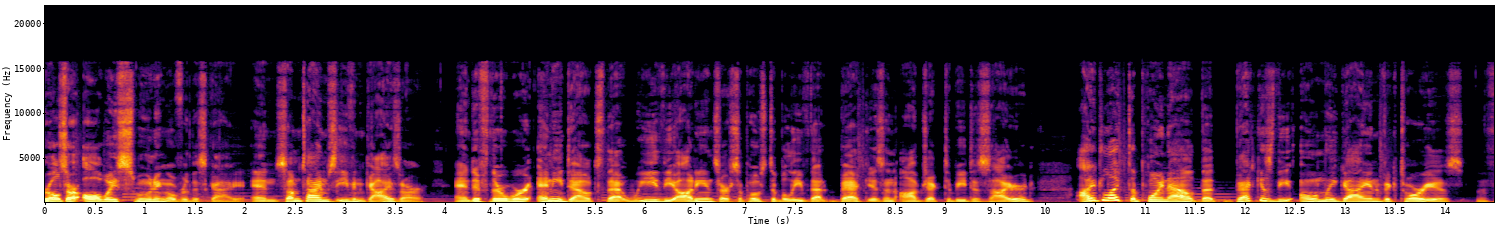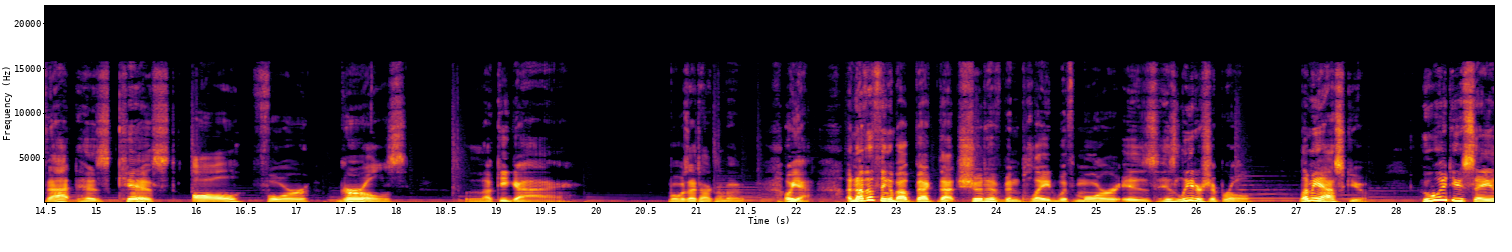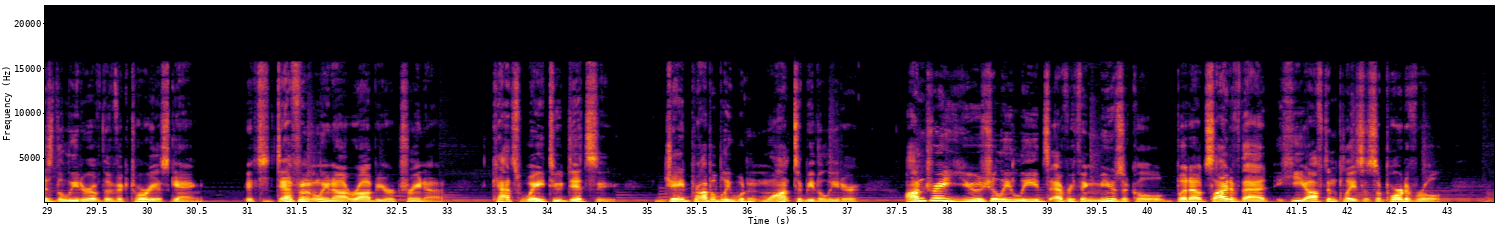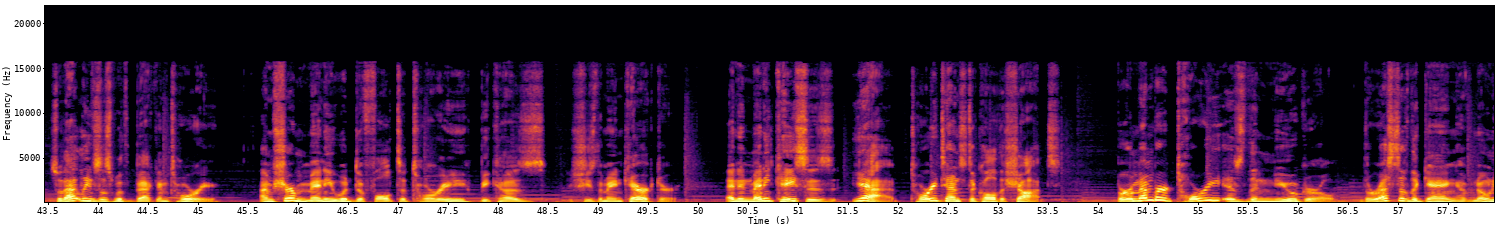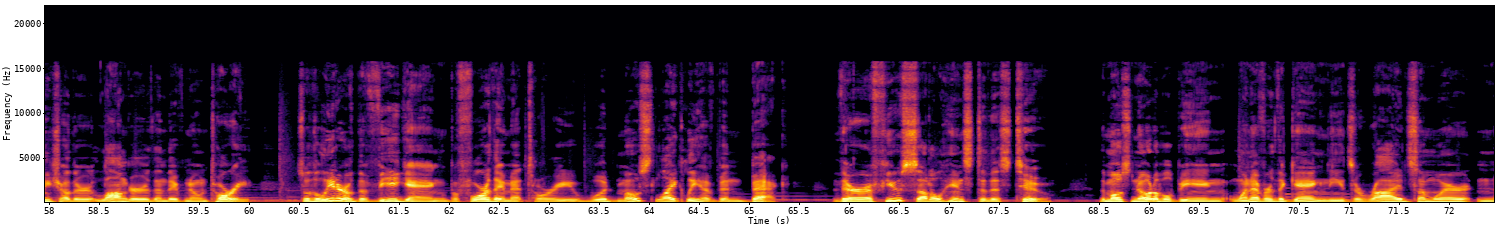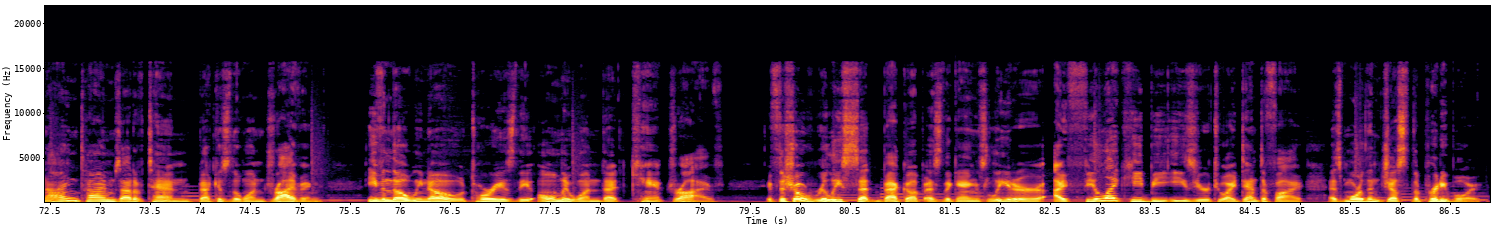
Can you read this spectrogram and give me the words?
Girls are always swooning over this guy, and sometimes even guys are. And if there were any doubts that we, the audience, are supposed to believe that Beck is an object to be desired, I'd like to point out that Beck is the only guy in Victorious that has kissed all four girls. Lucky guy. What was I talking about? Oh, yeah. Another thing about Beck that should have been played with more is his leadership role. Let me ask you who would you say is the leader of the Victorious gang? It's definitely not Robbie or Trina. Kat's way too ditzy. Jade probably wouldn't want to be the leader. Andre usually leads everything musical, but outside of that, he often plays a supportive role. So that leaves us with Beck and Tori. I'm sure many would default to Tori because she's the main character. And in many cases, yeah, Tori tends to call the shots. But remember, Tori is the new girl. The rest of the gang have known each other longer than they've known Tori. So the leader of the V gang before they met Tori would most likely have been Beck. There are a few subtle hints to this too. The most notable being whenever the gang needs a ride somewhere, 9 times out of 10, Beck is the one driving. even though we know Tori is the only one that can't drive. If the show really set Beck up as the gang's leader, I feel like he'd be easier to identify as more than just the pretty boy.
